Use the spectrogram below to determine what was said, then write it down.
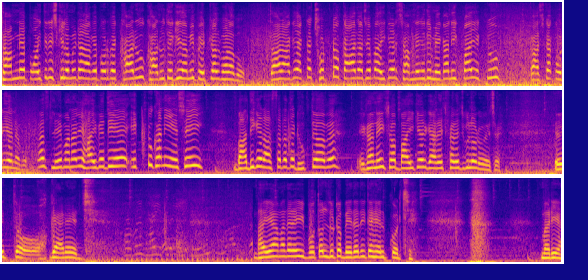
সামনে পঁয়ত্রিশ কিলোমিটার আগে পড়বে খারু খারুতে গিয়ে আমি পেট্রোল ভরাবো। তার আগে একটা ছোট্ট কাজ আছে বাইকের, সামনে যদি মেকানিক পাই, একটু কাজটা করিয়ে নেব। ব্যাস, লে মানালি হাইওয়ে দিয়ে একটুখানি এসেই বাদিকে রাস্তাটাতে ঢুকতে হবে এখানেই সব বাইকের গ্যারেজ ফ্যারেজগুলো রয়েছে এই তো গ্যারেজ তারপরে ভাই এখানে আছে। भैया আমাদের এই বোতল দুটো বেঁধে দিতে হেল্প করছে बढ़िया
